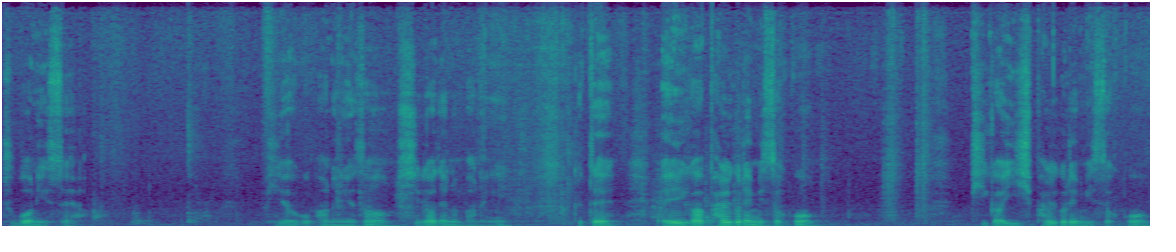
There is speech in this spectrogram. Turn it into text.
두 번이 있어요. B하고 반응해서 C가 되는 반응이 그때 A가 8g 있었고 B가 28g 있었고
